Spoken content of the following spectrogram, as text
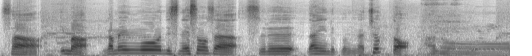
さあ今画面をですね操作するダニエル君がちょっとあのー、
